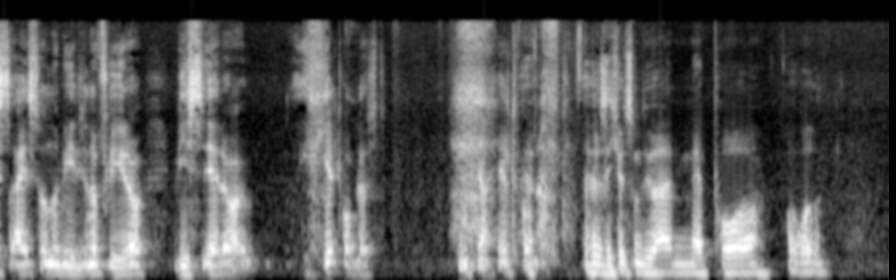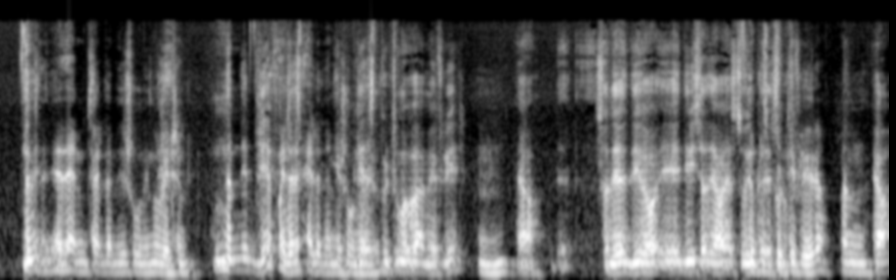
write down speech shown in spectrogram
SAS og Norwegian og Flyr og Wizz Air og Helt håpløst. Ja, helt håpløst. Det høres ikke ut som du er med på å, en eventuell demisjon i Norwegian. Nei, men jeg ble faktisk Eller- eller jeg ble spurt om å være med i Flyr. Ja, det, så det, de, de visste at jeg var stor Du ble spurt i Flyr, ja. Men Ja,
